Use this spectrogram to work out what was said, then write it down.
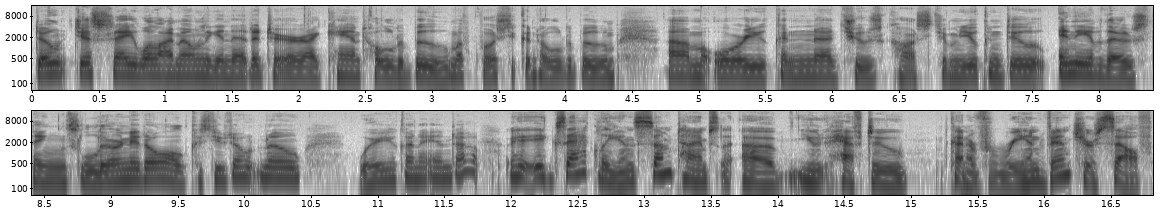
Don't just say, well, I'm only an editor, I can't hold a boom. Of course, you can hold a boom, um, or you can uh, choose a costume. You can do any of those things. Learn it all because you don't know where you're going to end up. Exactly. And sometimes uh, you have to kind of reinvent yourself.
